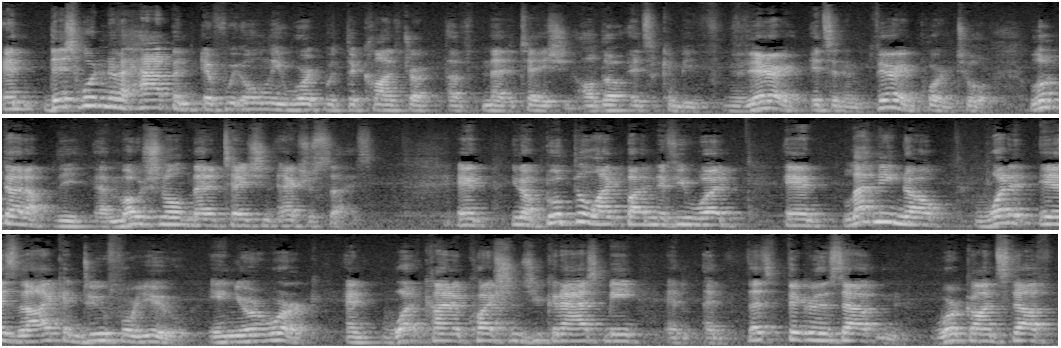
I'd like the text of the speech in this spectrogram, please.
And this wouldn't have happened if we only worked with the construct of meditation, although it can be very, it's a very important tool. Look that up, the emotional meditation exercise. And, you know, boop the like button if you would, and let me know what it is that I can do for you in your work and what kind of questions you can ask me and, and let's figure this out and work on stuff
